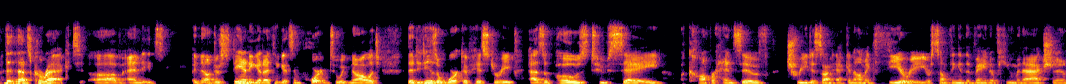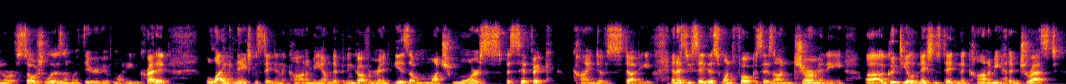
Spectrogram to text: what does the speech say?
Th- that's correct. Um, and it's in understanding it, I think it's important to acknowledge that it is a work of history as opposed to, say, a comprehensive treatise on economic theory or something in the vein of human action or of socialism or theory of money and credit. Like Nation State and Economy, Omnipotent Government is a much more specific kind of study. And as you say, this one focuses on Germany. Uh, a good deal of Nation State and Economy had addressed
